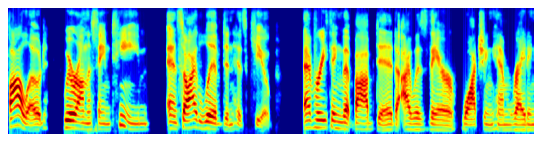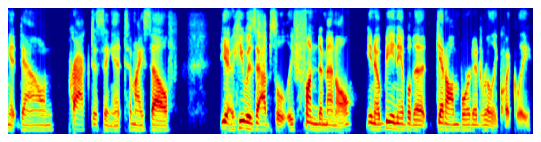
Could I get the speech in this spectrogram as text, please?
followed. We were on the same team. And so I lived in his cube. Everything that Bob did, I was there watching him, writing it down, practicing it to myself. You know, he was absolutely fundamental, you know, being able to get onboarded really quickly.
